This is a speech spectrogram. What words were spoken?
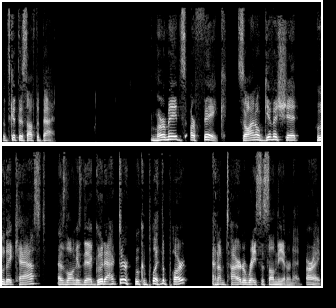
let's get this off the bat. Mermaids are fake. So I don't give a shit who they cast as long as they're a good actor who can play the part. And I'm tired of racists on the internet. All right.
